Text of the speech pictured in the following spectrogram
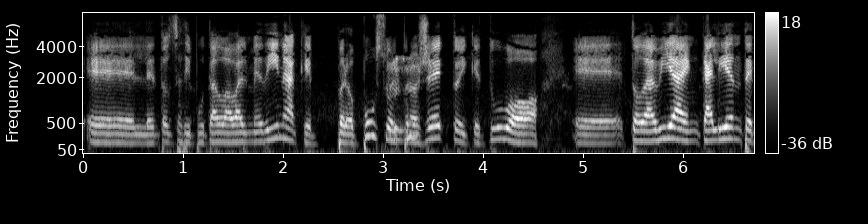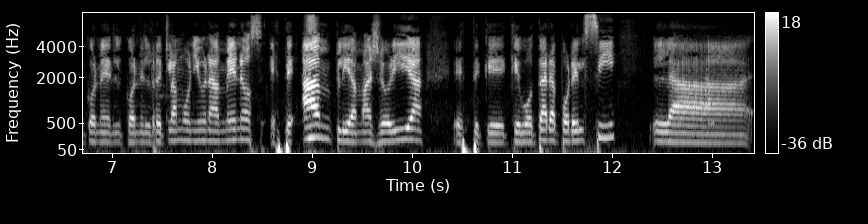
eh, el entonces diputado Abel Medina, que propuso el proyecto y que tuvo eh, todavía en caliente con el con el reclamo ni una menos este amplia mayoría este que, que votara por el sí la,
